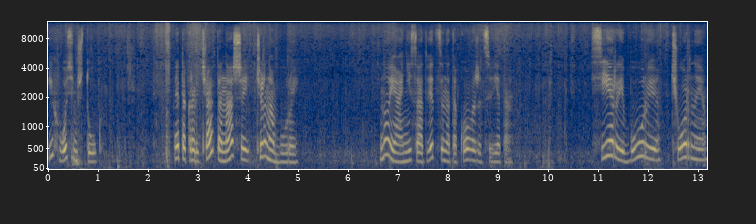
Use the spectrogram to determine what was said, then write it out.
Их 8 штук. Это крольчата нашей чернобурой. Ну и они, соответственно, такого же цвета. Серые, бурые, черные.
